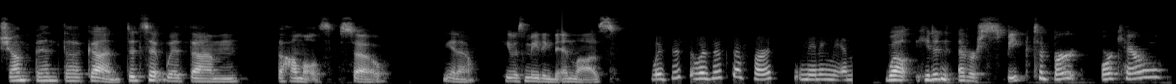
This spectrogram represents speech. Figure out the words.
jumping the gun. Did sit with um the Hummels, so you know he was meeting the in-laws. Was this was this the first meeting the Well, he didn't ever speak to Burt or Carole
